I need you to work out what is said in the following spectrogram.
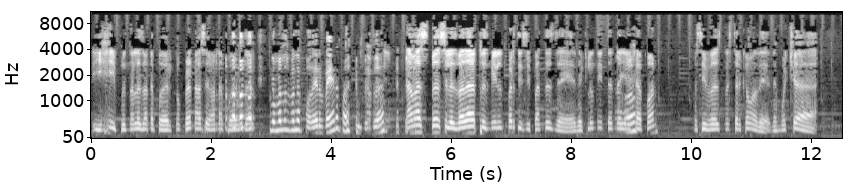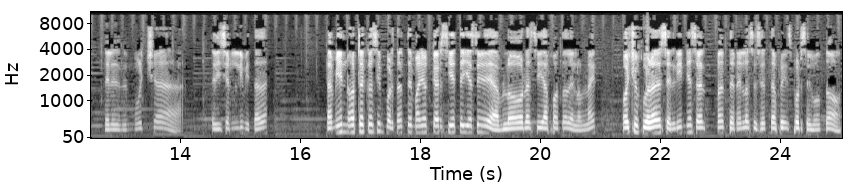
y, y, pues no las van a poder comprar, nada más se van a poder dar. Nomás las van a poder ver para empezar. Nada más pues, se les va a dar a 3000 participantes de, de Club Nintendo allá en. Japón. Pues sí, va a estar como de, de mucha de, de mucha edición limitada. También otra cosa importante, Mario Kart 7 ya se habló ahora sí a fondo del online. 8 jugadores en línea se van a mantener los 60 frames por segundo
